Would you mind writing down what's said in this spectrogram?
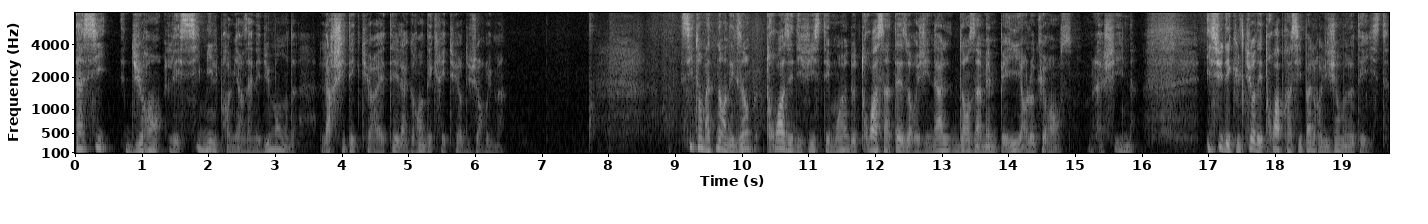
Ainsi, durant les 6000 premières années du monde, l'architecture a été la grande écriture du genre humain. Citons maintenant en exemple trois édifices témoins de trois synthèses originales dans un même pays, en l'occurrence la Chine, issus des cultures des trois principales religions monothéistes,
